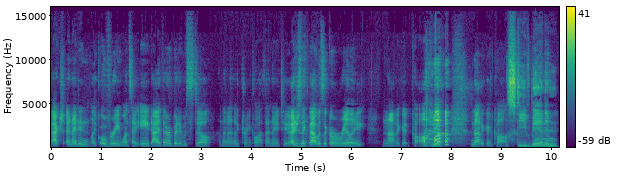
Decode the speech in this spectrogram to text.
Actually, and I didn't like overeat once I ate either, but it was still. And then I like drank a lot that night too. I just think that was like a really not a good call. not a good call. Steve Bannon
